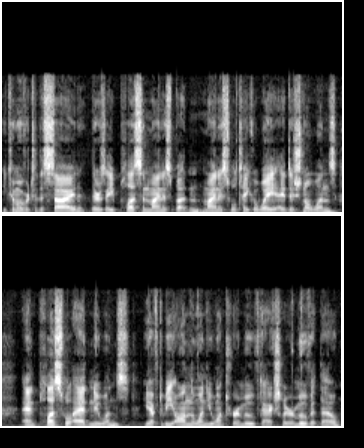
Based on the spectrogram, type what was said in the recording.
you come over to the side. There's a plus and minus button. Minus will take away additional ones, and plus will add new ones. You have to be on the one you want to remove to actually remove it, though.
